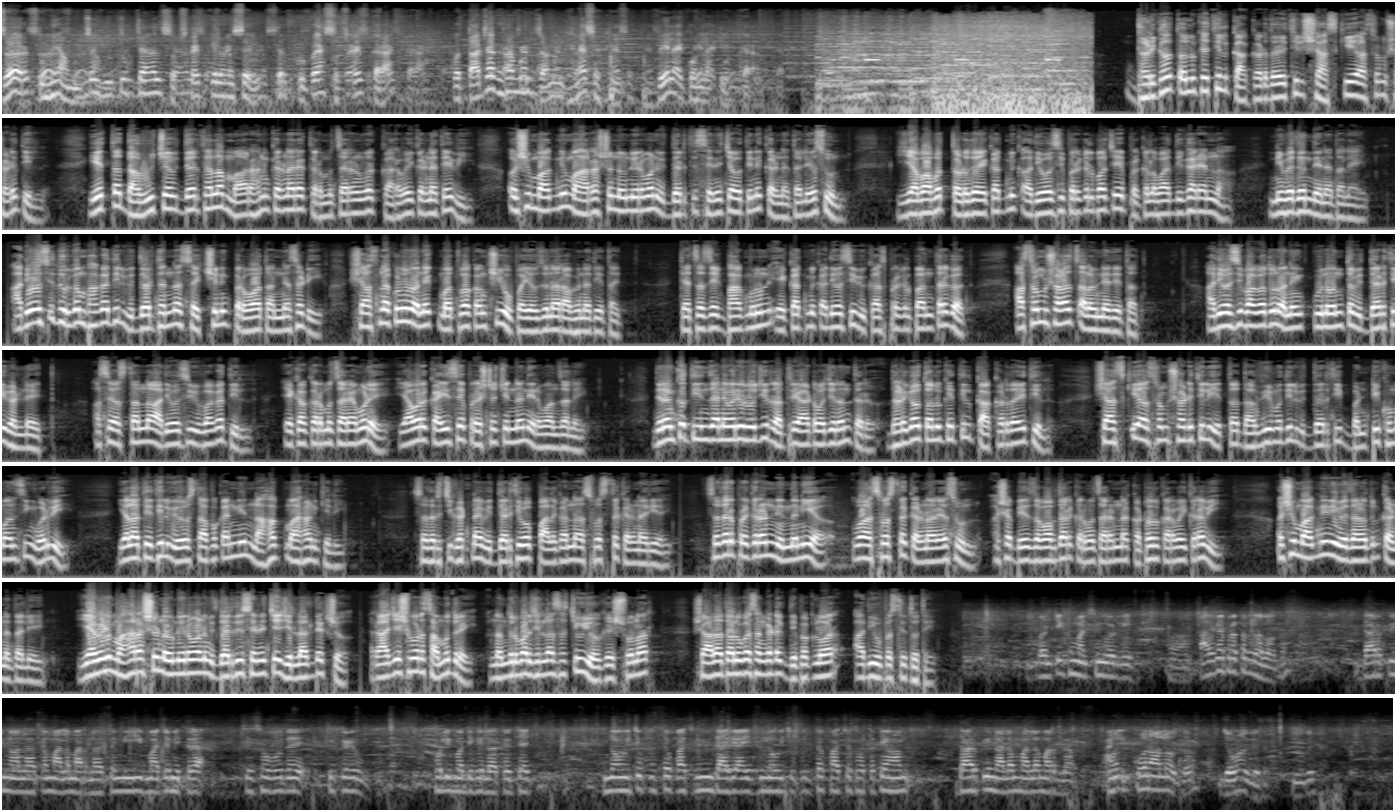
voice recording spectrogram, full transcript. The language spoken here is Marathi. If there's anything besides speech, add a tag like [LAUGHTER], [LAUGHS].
जर तुम्ही आमचं यूट्यूब चॅनल सबस्क्राईब केलं नसेल तर कृपया सबस्क्राईब करा व ताज्या घडामोडी जाणून घेण्यासाठी बेल आयकॉनला क्लिक करा. धडगाव तालुक्यातील काकडद येथील शासकीय आश्रमशाळेतील इयत्ता दहावीच्या विद्यार्थ्याला मारहाण करणाऱ्या कर्मचाऱ्यांवर कारवाई करण्यात यावी अशी मागणी महाराष्ट्र नवनिर्माण विद्यार्थी सेनेच्या वतीने करण्यात आली असून याबाबत तडोदा एकात्मिक आदिवासी प्रकल्पाचे प्रकल्पाधिकाऱ्यांना निवेदन देण्यात आले आहे. आदिवासी दुर्गम भागातील विद्यार्थ्यांना शैक्षणिक प्रवाहात आणण्यासाठी शासनाकडून अनेक महत्वाकांक्षी उपाययोजना राबविण्यात येत आहेत. त्याचाच एक भाग म्हणून एकात्मिक आदिवासी विकास प्रकल्पांतर्गत आश्रमशाळा चालवण्यात येतात. आदिवासी भागातून अनेक गुणवंत विद्यार्थी घडले आहेत. असे असताना आदिवासी विभागातील एका कर्मचाऱ्यामुळे यावर काहीसे प्रश्नचिन्ह निर्माण झाले. दिनांक तीन जानेवारी रोजी रात्री आठ वाजेनंतर धडगाव तालुक्यातील काकरदा येथील शासकीय आश्रमशाळेतील इयत्ता दहावीमधील विद्यार्थी बंटी खुमानसिंग वडवी याला तेथील व्यवस्थापकांनी नाहक मारहाण केली. सदरची घटना विद्यार्थी व पालकांना अस्वस्थ करणारी आहे. सदर प्रकरण निंदनीय व अस्वस्थ करणारे असून अशा बेजबाबदार कर्मचाऱ्यांना कठोर कारवाई करावी अशी मागणी निवेदनातून करण्यात आली आहे. यावेळी महाराष्ट्र नवनिर्माण विद्यार्थी सेनेचे जिल्हाध्यक्ष राजेश्वर सामुद्रे नंदुरबार जिल्हा सचिव योगेश सोनार शहादा तालुका संघटक दीपक लोहार आदी उपस्थित होते. बंटी कुमार सिंग वडवी. काल काय प्रकार झाला होता? दारू पिऊन आला होता मला मारला होता. मी माझ्या मित्राच्या सोबत तिकडे खोलीमध्ये गेलो होतो त्या नववीचे पुस्तक वाचून मी दहावी आई नववीचे पुस्तक वाचत होता तेव्हा दारू पिऊन आला मला मारला. आणि कोण आलं होतं? जेवण घेतं योगेश.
